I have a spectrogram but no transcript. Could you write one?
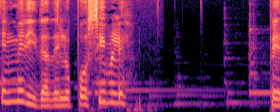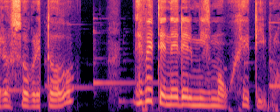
en medida de lo posible. Pero sobre todo, debe tener el mismo objetivo.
